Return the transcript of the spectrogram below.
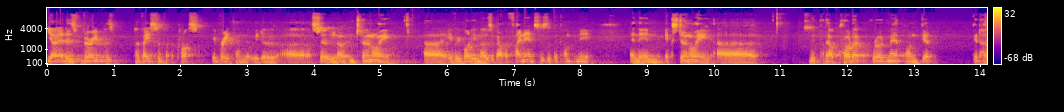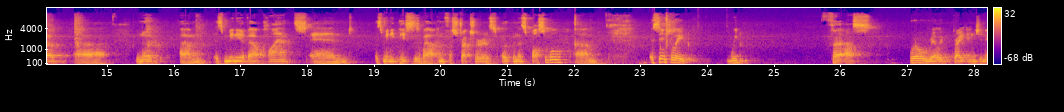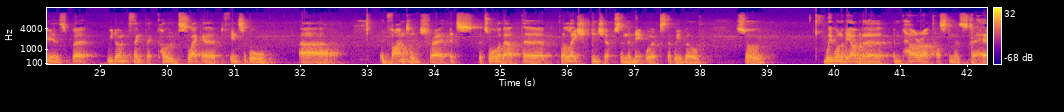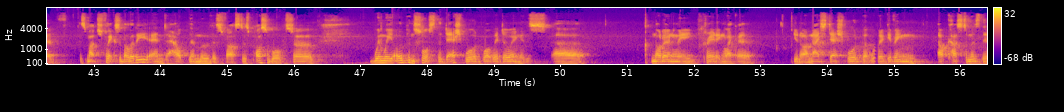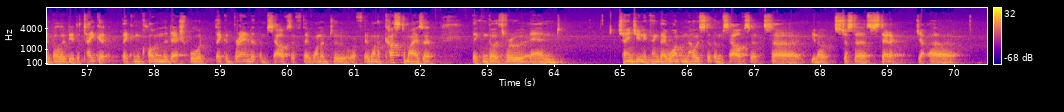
yeah, it is very pervasive across everything that we do. Uh, so, you know, internally, uh, everybody knows about the finances of the company. And then externally, uh, we put our product roadmap on Git, GitHub. Uh, you know, um, as many of our clients and as many pieces of our infrastructure as open as possible. Um, essentially, we, for us, we're all really great engineers, but we don't think that code's like a defensible uh, advantage, right? It's it's all about the relationships and the networks that we build. So we want to be able to empower our customers to have as much flexibility and to help them move as fast as possible. So when we open source the dashboard, what we're doing is uh, not only creating like a you know a nice dashboard, but we're giving our customers the ability to take it. They can clone the dashboard. They could brand it themselves if they wanted to, or if they want to customize it, they can go through and change anything they want and host it themselves. It's uh, you know it's just a static uh,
